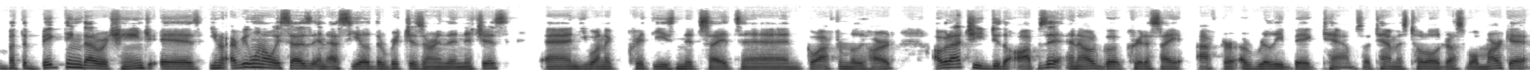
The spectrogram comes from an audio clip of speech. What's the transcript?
But the big thing that would change is, you know, everyone always says in SEO the riches are in the niches and you want to create these niche sites and go after them really hard. I would actually do the opposite and I would go create a site after a really big TAM. So TAM is total addressable market.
